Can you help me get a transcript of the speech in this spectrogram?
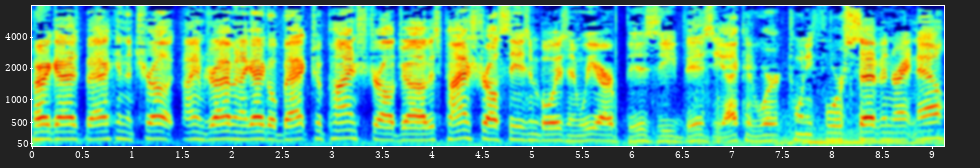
All right, guys, back in the truck. I am driving. I got to go back to a pine straw job. It's pine straw season, boys, and we are busy, busy. I could work 24-7 right now.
